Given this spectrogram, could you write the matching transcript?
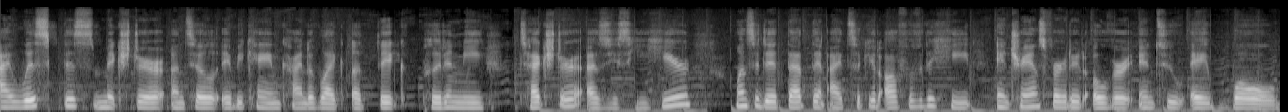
I whisked this mixture until it became kind of like a thick puddingy texture as you see here. Once it did that, then I took it off of the heat and transferred it over into a bowl.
